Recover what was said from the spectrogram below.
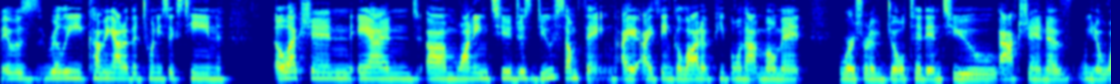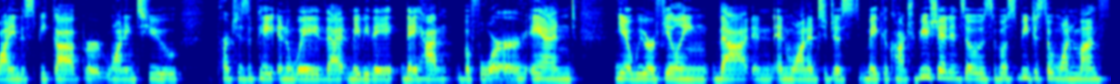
It was really coming out of the 2016 election and um, wanting to just do something. I, I think a lot of people in that moment were sort of jolted into action of you know wanting to speak up or wanting to participate in a way that maybe they they hadn't before. And you know we were feeling that and and wanted to just make a contribution. And so it was supposed to be just a one month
